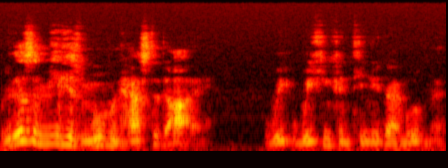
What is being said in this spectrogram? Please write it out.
but it doesn't mean his movement has to die. We we can continue that movement,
